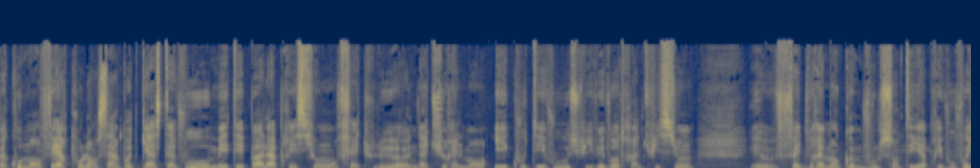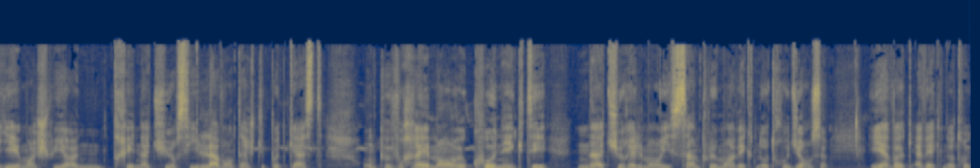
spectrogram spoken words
bah, comment faire pour lancer un podcast. Vous? Mettez pas la pression, faites-le euh, naturellement, écoutez-vous, suivez votre intuition, euh, faites vraiment comme vous le sentez. Après, vous voyez, moi je suis très nature, c'est l'avantage du podcast. On peut vraiment connecter naturellement et simplement avec notre audience et avec, avec notre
